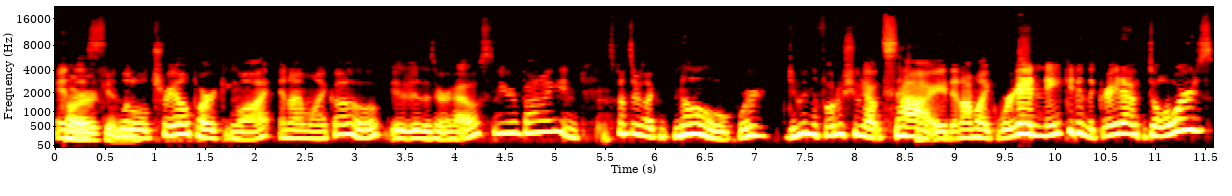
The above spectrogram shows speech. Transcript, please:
in park this and- little trail parking lot, and I'm like, oh, is her house nearby? And Spencer's like, no, we're doing the photo shoot outside, and I'm like, we're getting naked in the great outdoors.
